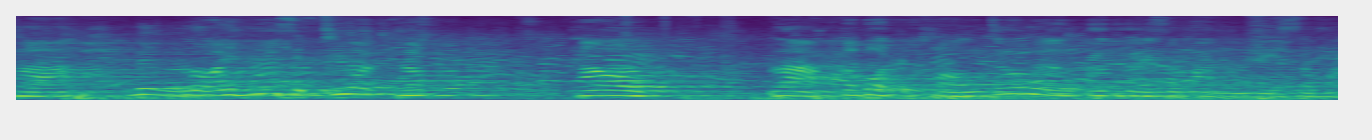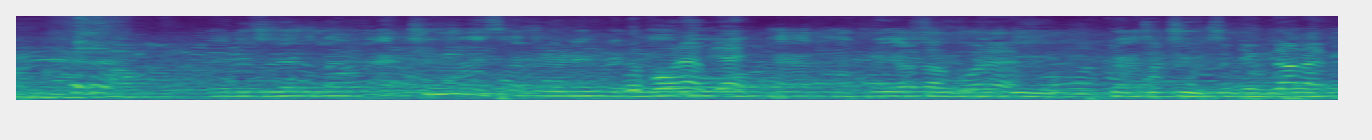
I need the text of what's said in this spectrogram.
ช้าง 150 เชือกครับ เข้าปราบกบฏของเจ้าเมืองประทายสมันในสมัยนะครับ Ladies and gentlemen, Act 2 is under the Noble Path of Rayasuri Gratitude Ceremony,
